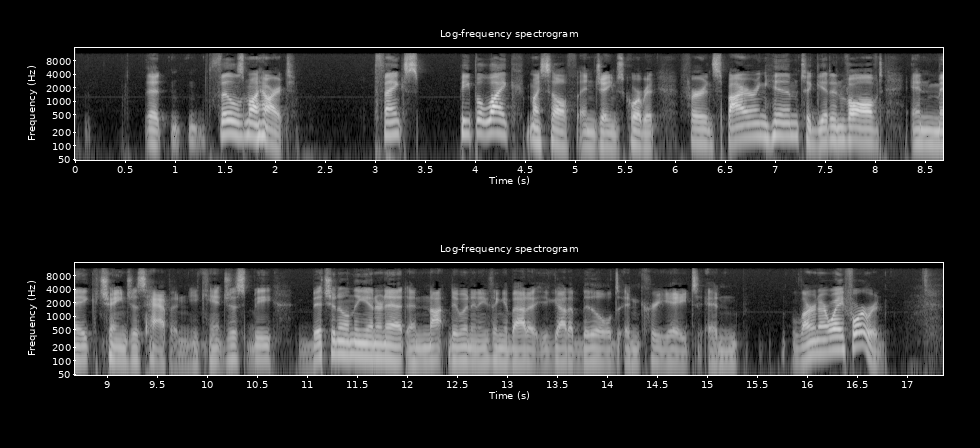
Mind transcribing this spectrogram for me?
it fills my heart. Thanks, people like myself and James Corbett, for inspiring him to get involved and make changes happen. You can't just be bitching on the internet and not doing anything about it. You got to build and create and learn our way forward.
